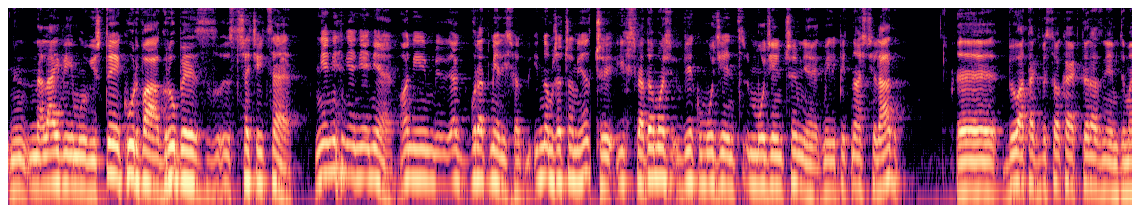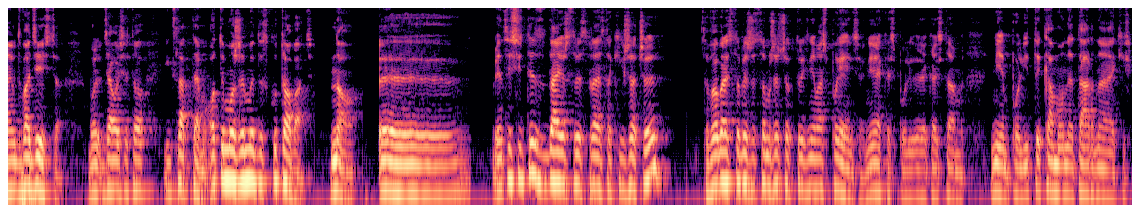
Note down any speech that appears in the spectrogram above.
mm, na live i mówisz, ty kurwa, gruby z, z trzeciej C. Nie, nie, nie, nie, nie. Oni akurat mieli świadomość. Inną rzeczą jest, czy ich świadomość w wieku młodzieńc- młodzieńczym, nie, jak mieli 15 lat, yy, była tak wysoka jak teraz, nie wiem, gdy mają 20, bo działo się to x lat temu. O tym możemy dyskutować. No. Yy, więc jeśli ty zdajesz sobie sprawę z takich rzeczy, to wyobraź sobie, że są rzeczy, o których nie masz pojęcia, nie? Jakaś, poli- jakaś tam, nie wiem, polityka monetarna, jakieś,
